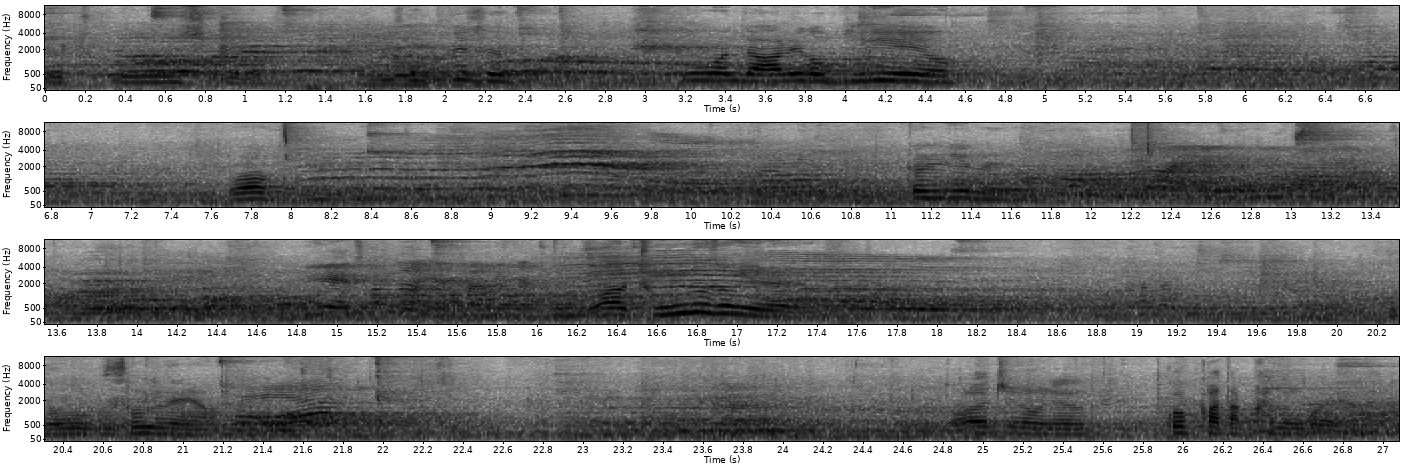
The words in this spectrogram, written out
이- 이런 식으로 햇빛은 궁금한데 아래가 물이에요. 와 좀. 와 종류성이래요. 너무 무섭네요. 그냥 꼴까닥 하는 거예요.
